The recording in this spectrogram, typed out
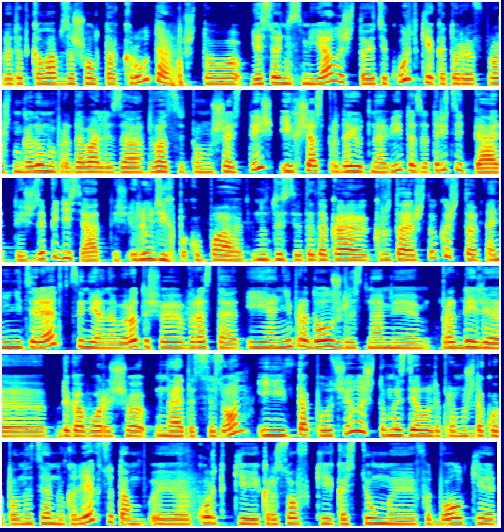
этот коллаб зашел так круто, что я сегодня смеялась, что эти куртки, которые в прошлом году мы продавали за 20, по-моему, 6 тысяч, их сейчас продают на Авито за 35 тысяч, за 50 тысяч, и люди их покупают. Ну, то есть это такая крутая штука, что они не теряют в цене, а наоборот еще и вырастают. И они продолжили с нами, продлили продлили договор еще на этот сезон. И так получилось, что мы сделали прям уже такую полноценную коллекцию. Там э, куртки, кроссовки, костюмы, футболки.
